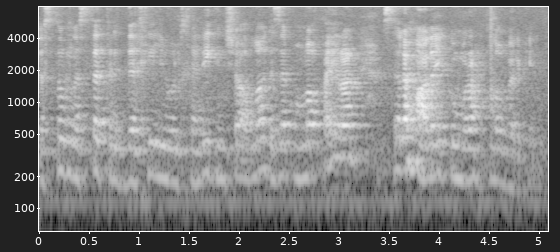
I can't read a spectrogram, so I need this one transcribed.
يسترنا الستر الداخلي والخارجي إن شاء الله. جزاكم الله خيرا. السلام عليكم ورحمة الله وبركاته.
